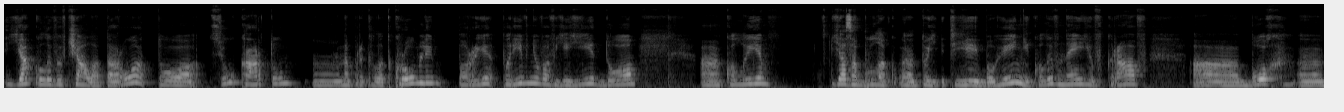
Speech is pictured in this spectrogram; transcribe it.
я коли вивчала Таро, то цю карту, наприклад, кровлі порівнював її до коли я забула е, тієї богині, коли в неї вкрав Бог е,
